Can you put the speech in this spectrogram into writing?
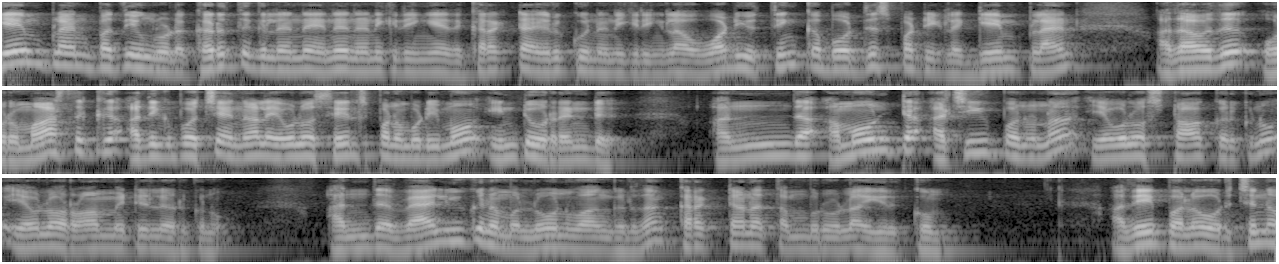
கேம் பிளான் பற்றி உங்களோட கருத்துக்கள் என்ன என்ன நினைக்கிறீங்க இது கரெக்டாக இருக்கும்னு நினைக்கிறீங்களா? What you think about this particular game plan அதாவது ஒரு மாதத்துக்கு அதிகபட்சம் என்னால் எவ்வளோ சேல்ஸ் பண்ண முடியுமோ இன்டூ ரெண்டு. அந்த அமௌண்ட்டை அச்சீவ் பண்ணுன்னா எவ்வளோ ஸ்டாக் இருக்கணும் எவ்வளோ ரா மெட்டீரியல் இருக்கணும். அந்த வேல்யூக்கு நம்ம லோன் வாங்குறது தான் கரெக்டான தம்பு ரூலாக இருக்கும். அதே போல் ஒரு சின்ன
